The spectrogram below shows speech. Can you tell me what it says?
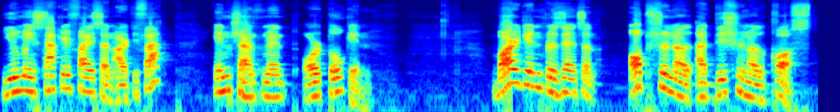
you may sacrifice an artifact, enchantment, or token. Bargain presents an optional additional cost.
